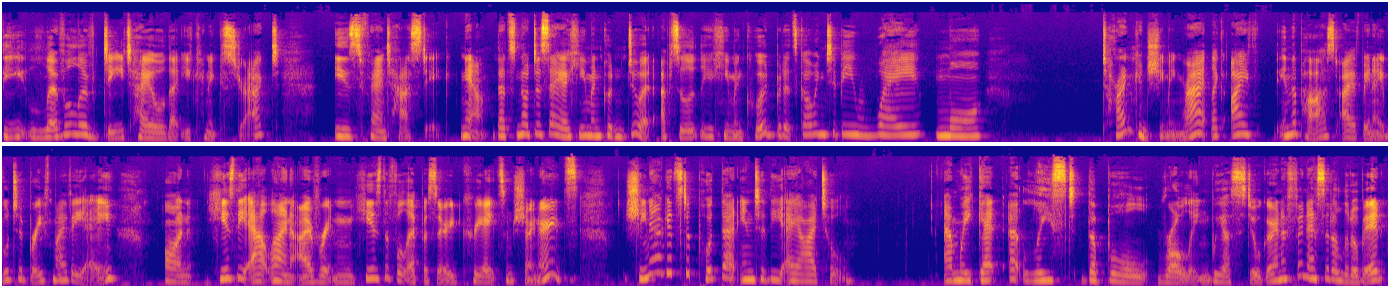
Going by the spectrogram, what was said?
The level of detail that you can extract is fantastic. Now, that's not to say a human couldn't do it. Absolutely, a human could, but it's going to be way more time consuming, right? Like, I've in the past, I've been able to brief my VA on here's the outline I've written, here's the full episode, create some show notes. She now gets to put that into the AI tool and we get at least the ball rolling. We are still going to finesse it a little bit,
